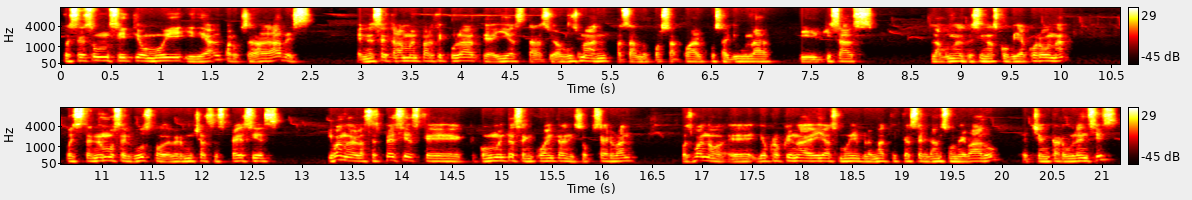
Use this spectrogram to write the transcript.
pues es un sitio muy ideal para observar aves. En ese tramo en particular, de ahí hasta Ciudad Guzmán, pasando por Zacualco, Sayula y quizás lagunas vecinas con Villa Corona, pues tenemos el gusto de ver muchas especies. Y bueno, de las especies que, comúnmente se encuentran y se observan, pues bueno, eh, yo creo que una de ellas muy emblemática es el ganso nevado, el Chen carulensis.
